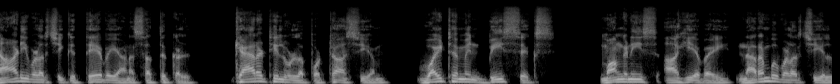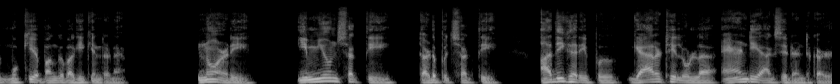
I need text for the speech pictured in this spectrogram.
நாடி வளர்ச்சிக்கு தேவையான சத்துக்கள் கேரட்டில் உள்ள potassium vitamin B six manganese ஆகியவை நரம்பு வளர்ச்சியில் முக்கிய பங்கு வகிக்கின்றன. நோடி இம்யூன் சக்தி தடுப்பு சக்தி அதிகரிப்பு கேரட்டில் உள்ள ஆன்டி ஆக்சிடென்ட்கள்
